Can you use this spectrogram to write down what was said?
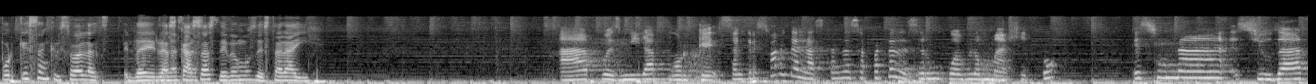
¿Por qué San Cristóbal las- de las las Casas debemos de estar ahí? Ah, pues mira, porque San Cristóbal de las Casas, aparte de ser un pueblo mágico, es una ciudad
